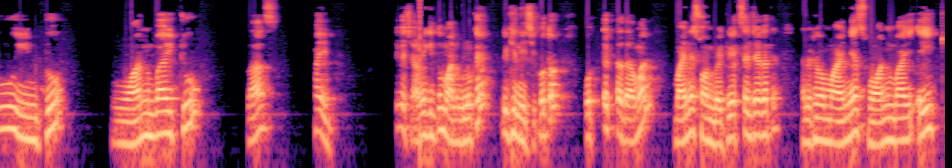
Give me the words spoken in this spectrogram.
two into one by two plus five ঠিক আছে, আমি কিন্তু মানগুলোকে লিখে নিয়েছি। কত? প্রত্যেকটাতে আমার মাইনাস ওয়ান বাই টু এক্সের জায়গাতে। তাহলে এটা মাইনাস ওয়ান বাই এইট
